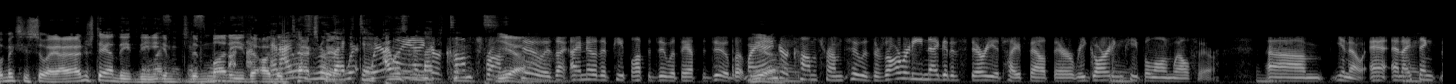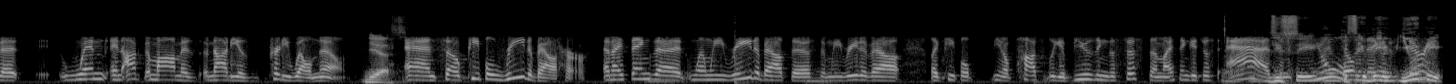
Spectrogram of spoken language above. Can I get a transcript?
What makes you so? I understand the the, wasn't the money, the, uh, and the I was taxpayer. reluctant. Where, where I my was anger comes from Yeah. too is I, I know that people have to do what they have to do, but my Yeah. anger Right. comes from too is there's already negative stereotypes out there regarding people on welfare. Um, you know, and, and I Mm-hmm. Think that when an Octomom is Nadya is pretty well known. Yes. And so people read about her. And I think that when we read about this and we read about like people, you know, possibly abusing the system, I think it just adds Do you and it see? You see, be, you would be.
